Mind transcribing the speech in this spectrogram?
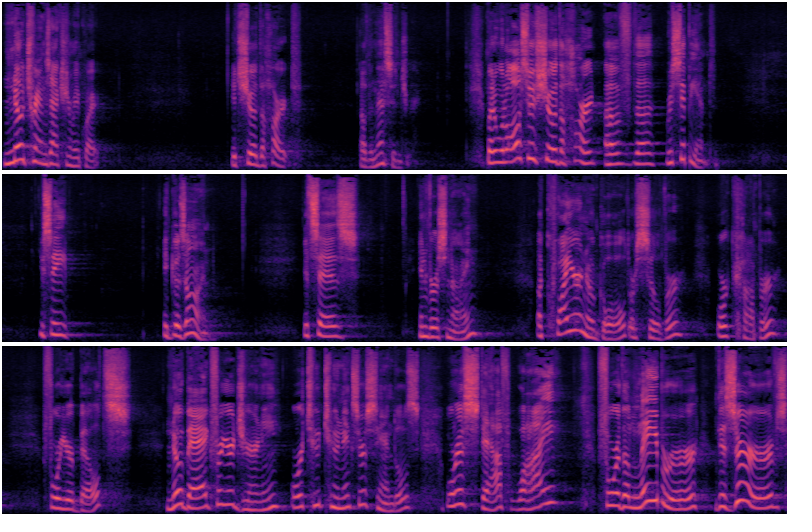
No transaction required. It showed the heart of the messenger. But it would also show the heart of the recipient. You see, it goes on. It says in verse 9 Acquire no gold or silver or copper for your belts, no bag for your journey, or two tunics or sandals, or a staff. Why? For the laborer deserves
